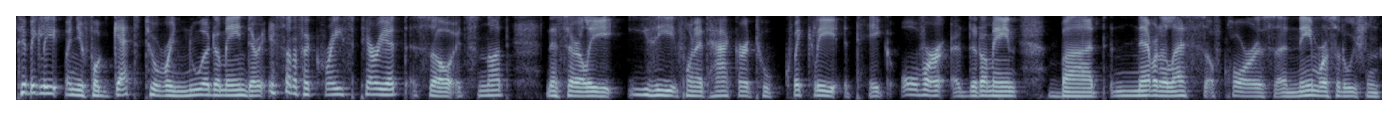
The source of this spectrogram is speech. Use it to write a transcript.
Typically, when you forget to renew a domain, there is sort of a grace period. So it's not necessarily easy for an attacker to quickly take over the domain. But nevertheless, of course, a name resolution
